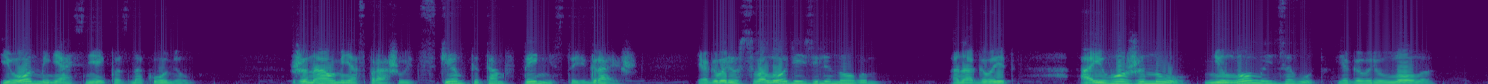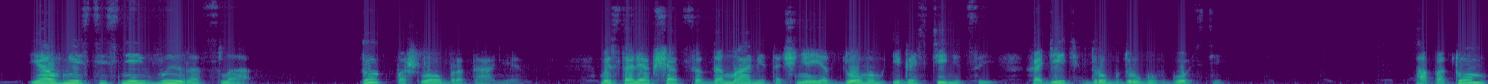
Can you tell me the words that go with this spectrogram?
и он меня с ней познакомил. Жена у меня спрашивает, с кем ты там в теннис-то играешь? Я говорю, с Володей Зеленовым. Она говорит, а его жену не Лолой зовут? Я говорю, Лола. Я вместе с ней выросла. Тут пошло братание. Мы стали общаться домами, точнее, домом и гостиницей, ходить друг к другу в гости. А потом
